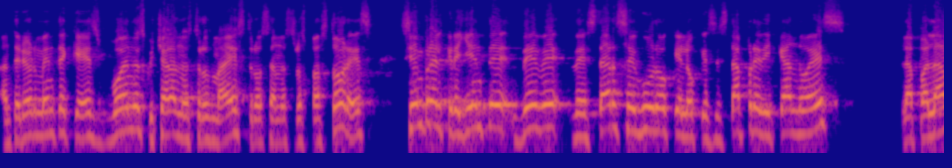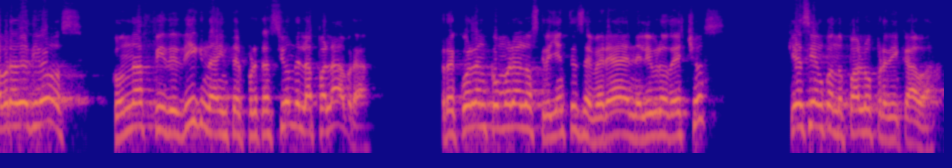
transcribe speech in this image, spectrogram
anteriormente que es bueno escuchar a nuestros maestros, a nuestros pastores, siempre el creyente debe de estar seguro que lo que se está predicando es la palabra de Dios, con una fidedigna interpretación de la palabra. ¿Recuerdan cómo eran los creyentes de Berea en el libro de Hechos? ¿Qué hacían cuando Pablo predicaba?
